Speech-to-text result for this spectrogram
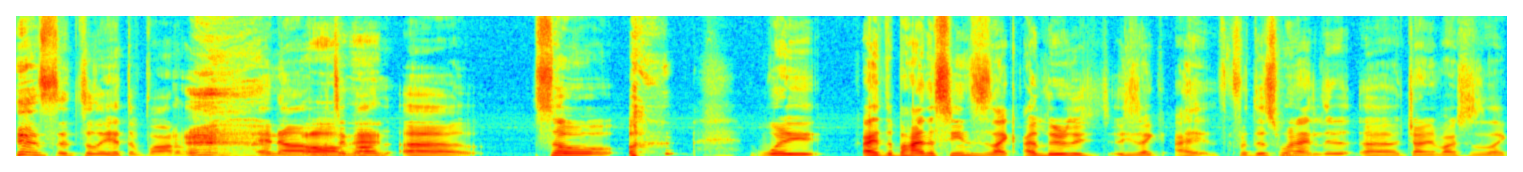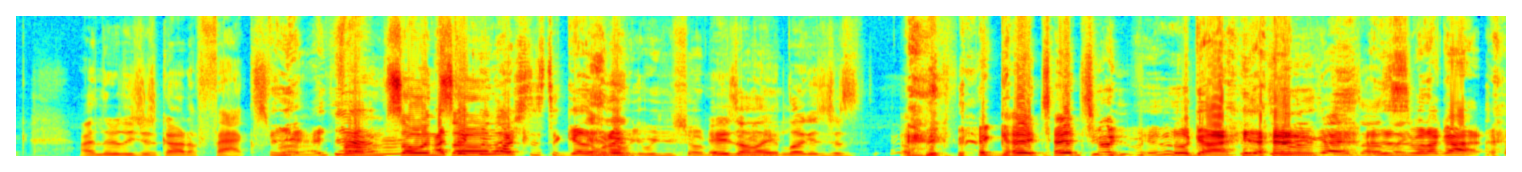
this until they hit the bottom. And uh, Oh, what's it man. called? Uh, so what he. I, the behind the scenes is like I literally he's like I for this one I uh Johnny Box is like I literally just got a fax from yeah, yeah. from so and I think so we like, watched this together when, I, when you showed me. he's all like look it's just a big fat guy tattooing me little guy. Yeah, Little guy, so I and was this is what I got.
